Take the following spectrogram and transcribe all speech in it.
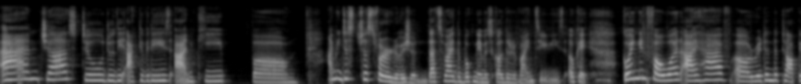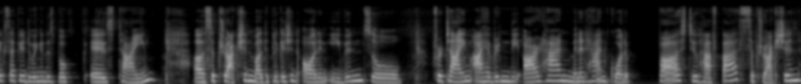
and just to do the activities and keep um, I mean just just for a revision. That's why the book name is called the Rewind series. Okay, going in forward, I have uh, written the topics that we are doing in this book is time, uh, subtraction, multiplication, odd and even. So for time, I have written the hour hand, minute hand, quarter past to half past, subtraction,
